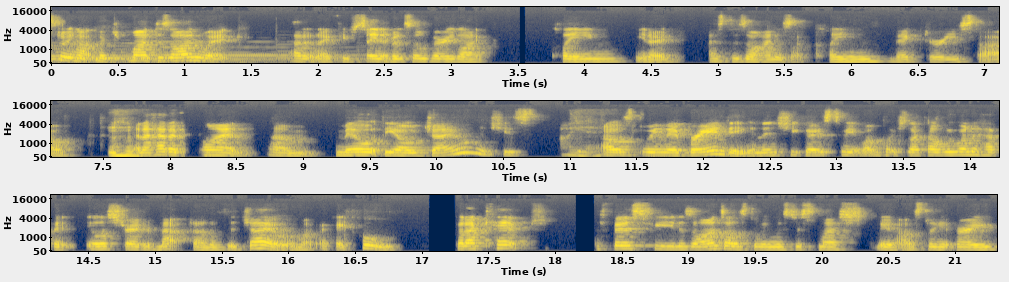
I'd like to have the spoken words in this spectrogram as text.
was doing like my design work. I don't know if you've seen it, but it's all very like clean, you know, as design is like clean vectory style. Mm-hmm. And I had a client, um, Mel at the old jail, and she's, oh, yeah. I was doing their branding. And then she goes to me at one point, she's like, Oh, we want to have an illustrated map done of the jail. I'm like, Okay, cool. But I kept the first few designs I was doing was just my, you know, I was doing it very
